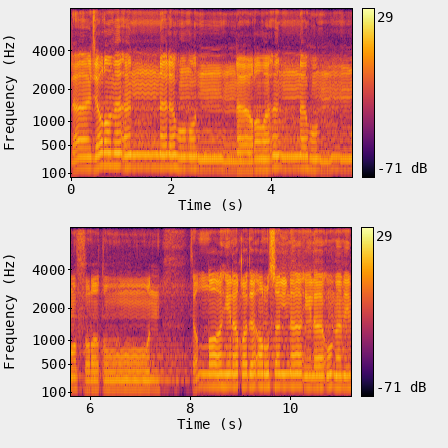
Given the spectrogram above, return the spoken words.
لا جرم أن لهم النار وأنهم مفرطون. تالله لقد أرسلنا إلى أمم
